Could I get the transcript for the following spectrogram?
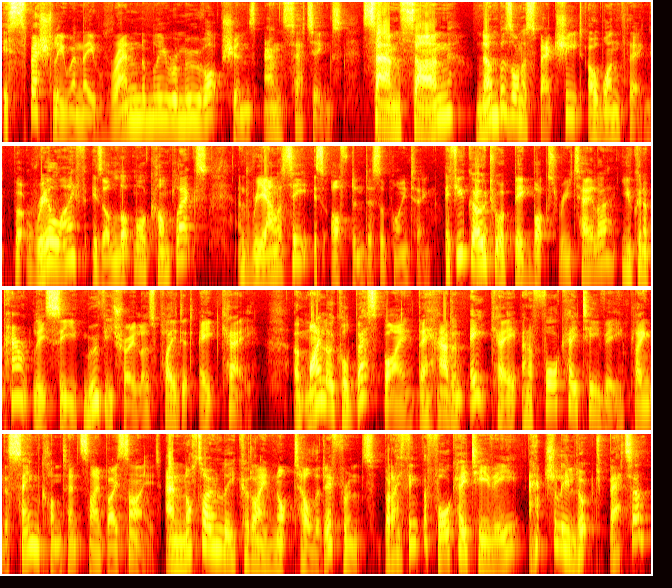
especially when they randomly remove options and settings. Samsung! Numbers on a spec sheet are one thing, but real life is a lot more complex and reality is often disappointing. If you go to a big box retailer, you can apparently see movie trailers played at 8K. At my local Best Buy, they had an 8K and a 4K TV playing the same content side by side. And not only could I not tell the difference, but I think the 4K TV actually looked better.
